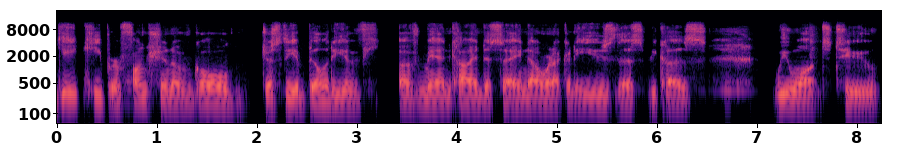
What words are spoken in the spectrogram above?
gatekeeper function of gold, just the ability of of mankind to say, no, we're not going to use this because we want to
